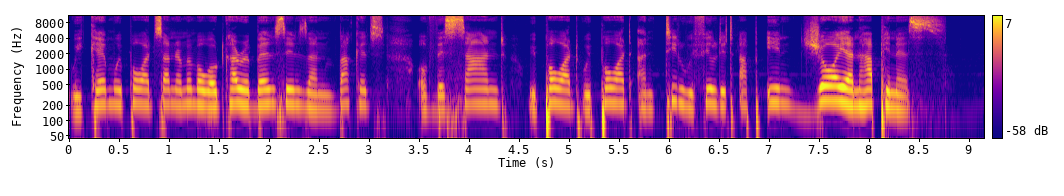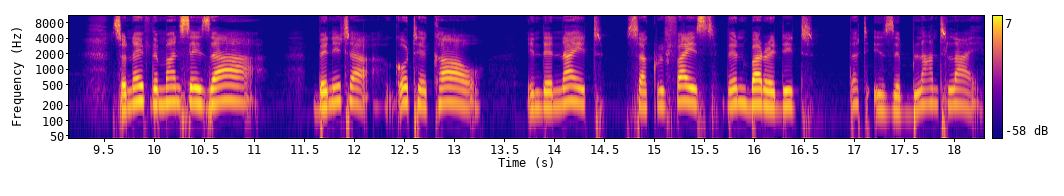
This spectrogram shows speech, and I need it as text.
We came, we poured sand. Remember, we would carry basins and buckets of the sand. We poured, we poured until we filled it up in joy and happiness. So now, if the man says, Ah, Benita got a cow in the night, sacrificed, then buried it, that is a blunt lie.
